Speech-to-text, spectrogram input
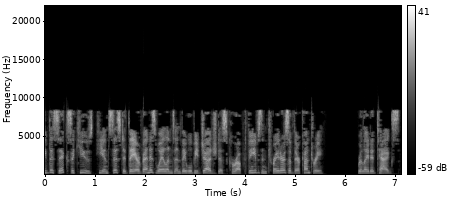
Of the six accused, he insisted they are Venezuelans and they will be judged as corrupt thieves and traitors of their country. Related tags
